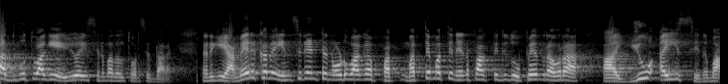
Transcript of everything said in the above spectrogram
ಅದ್ಭುತವಾಗಿ ಯು ಐ ಸಿನಿಮಾದಲ್ಲಿ ತೋರಿಸಿದ್ದಾರೆ. ನನಗೆ ಈ ಅಮೆರಿಕದ ಇನ್ಸಿಡೆಂಟ್ ನೋಡುವಾಗ ಮತ್ತೆ ಮತ್ತೆ ನೆನಪಾಗ್ತಿದ್ದು ಉಪೇಂದ್ರ ಅವರ ಆ ಯು ಐ ಸಿನಿಮಾ.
